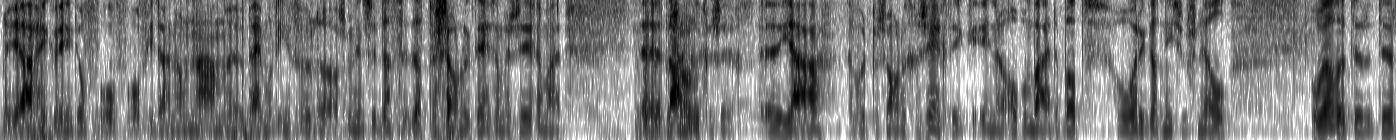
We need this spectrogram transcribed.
Ja, ik weet niet of, of, of je daar nou namen bij moet invullen als mensen dat, dat persoonlijk tegen me zeggen, maar... Er wordt uh, persoonlijk gezegd? Uh, ja, er wordt persoonlijk gezegd. Ik, in een openbaar debat hoor ik dat niet zo snel. Hoewel het er, er,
